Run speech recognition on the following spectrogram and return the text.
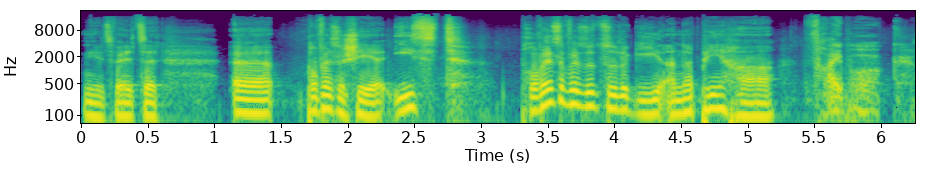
Nils Welzer. Äh, Professor Scheer ist Professor für Soziologie an der PH Freiburg.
